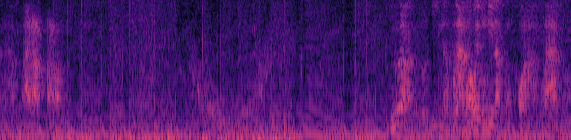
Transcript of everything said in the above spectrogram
มาไปแล้วไปแล้วเพื่อโดนยิงนะพลังเราไว้ตรงนี้นะทางขวาข้างล่างนะ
